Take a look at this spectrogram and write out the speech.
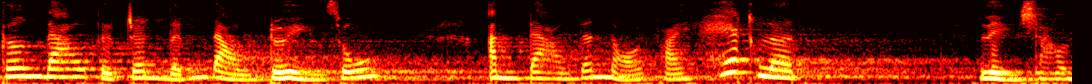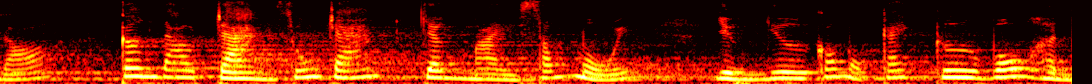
Cơn đau từ trên đỉnh đầu truyền xuống. Anh đau đến nỗi phải hét lên. Liền sau đó Cơn đau tràn xuống trán, chân mày, sống mũi. Dường như có một cái cưa vô hình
